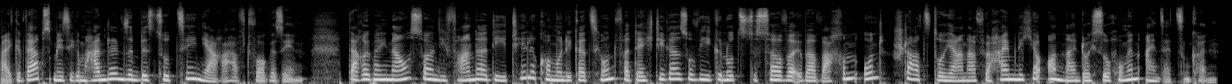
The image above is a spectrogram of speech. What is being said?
Bei gewerbsmäßigem Handeln sind bis zu zehn Jahre Haft vorgesehen. Darüber hinaus sollen die Fahnder die Telekommunikation Verdächtiger sowie genutzte Server überwachen und Staatstrojaner für heimliche Online-Durchsuchungen einsetzen können.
